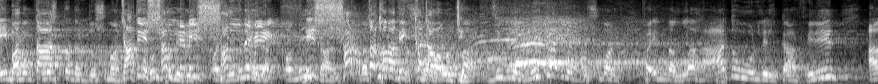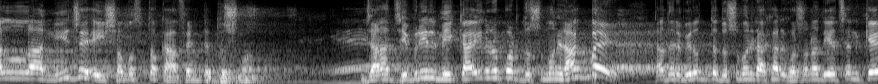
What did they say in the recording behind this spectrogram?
এই বক্তার জাতির সামনে নিঃসন্দেহে ক্ষমা ভিক্ষা উচিত। আল্লাহ নিজে এই সমস্ত কাফেরদের দুশ্মন। যারা জিবরিল মিকাইলের উপর দুশ্মনী রাখবে তাদের বিরুদ্ধে দুশ্মনী রাখার ঘোষণা দিয়েছেন কে?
